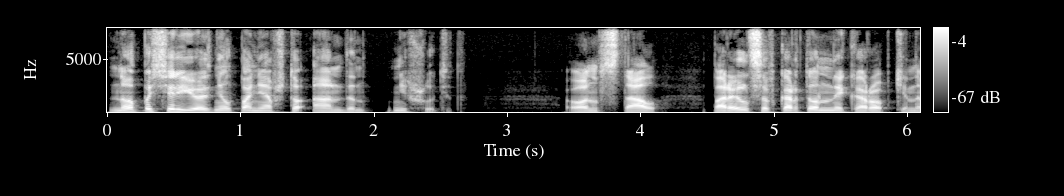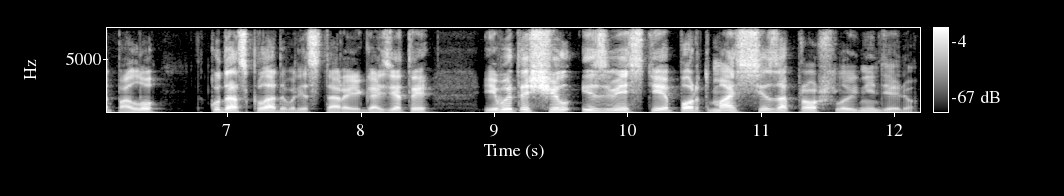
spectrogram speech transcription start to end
но посерьезнел, поняв, что Анден не шутит. Он встал, порылся в картонной коробке на полу, куда складывали старые газеты, и вытащил известие Портмасси за прошлую неделю.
